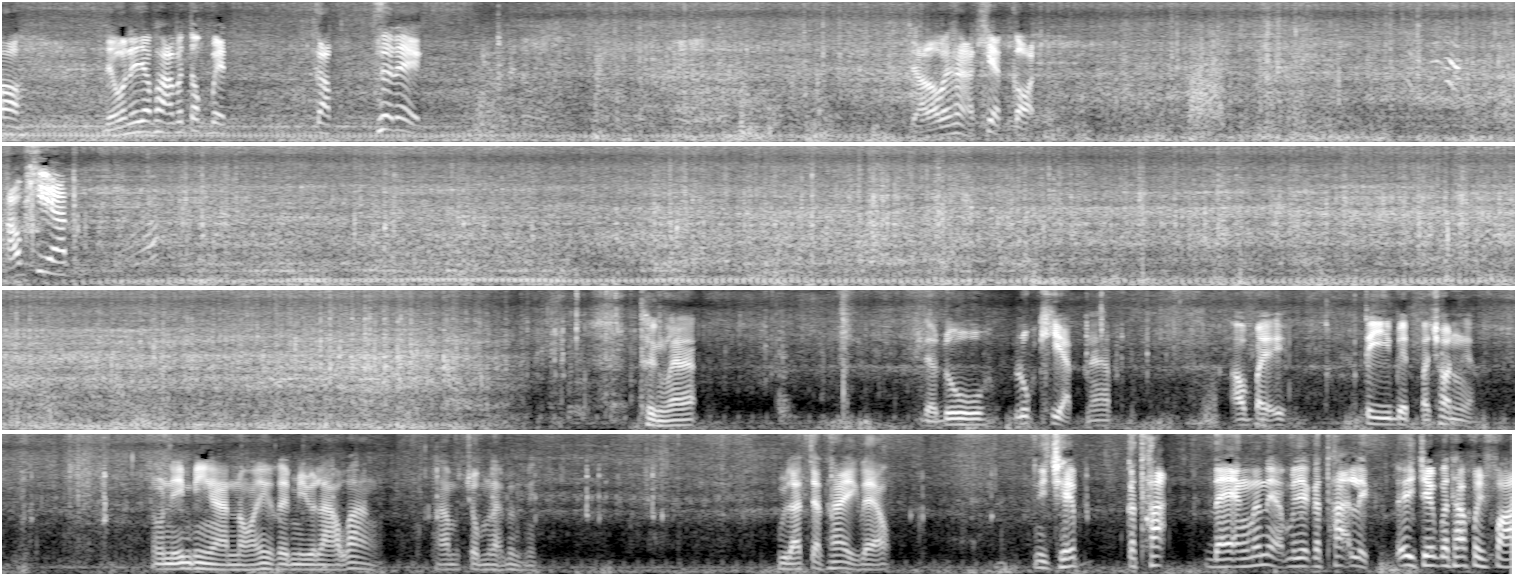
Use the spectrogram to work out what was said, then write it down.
ก็เดี๋ยววันนี้จะพาไปตกเบ็ดกับเพื่อนเอกเดี๋ยวเราไปหาเขียดก่อน เอาเขียดถึงแล้วนะ เดี๋ยวดูลูกเขียดนะครับ เอาไปตีเบ็ดปลาช่อนกันวันนี้มีงานน้อยเลยมีเวลาว่างพามาชมอะไรแบบนี้เวลาจัดให้อีกแล้ว นี่เชฟกระทะแดงนะเนี่ยไม่ใช่กระทะเหล็กเอ้ยเชฟกระทะไฟฟ้า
